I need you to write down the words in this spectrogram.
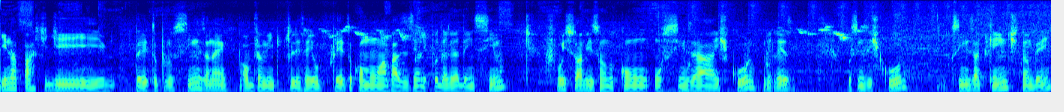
E na parte de preto pro cinza, né? Obviamente utilizei o preto como uma basezinha ali pro degradê em cima. Fui suavizando com o cinza escuro, beleza? O cinza escuro, cinza quente também.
